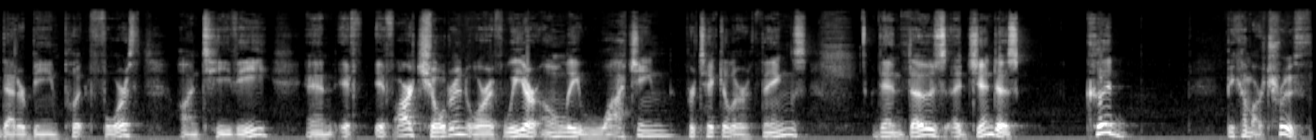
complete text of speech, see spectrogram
that are being put forth on TV. And if, if our children or if we are only watching particular things, then those agendas could become our truth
